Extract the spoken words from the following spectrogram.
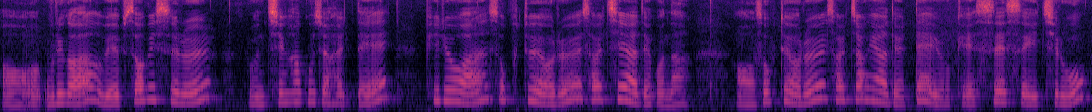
어, 우리가 웹 서비스를 론칭하고자 할 때 필요한 소프트웨어를 설치해야 되거나 어, 소프트웨어를 설정해야 될 때 이렇게 SSH로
